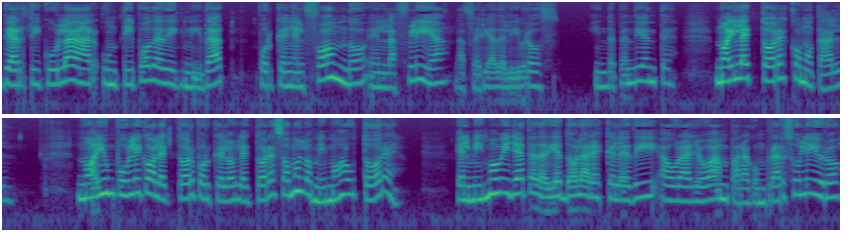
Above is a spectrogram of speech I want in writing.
de articular un tipo de dignidad, porque en el fondo, en la FLIA, la Feria de Libros Independientes, no hay lectores como tal. No hay un público lector porque los lectores somos los mismos autores. El mismo billete de 10 dólares que le di a Aura Joan para comprar su libro,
